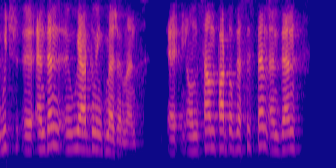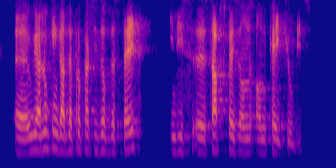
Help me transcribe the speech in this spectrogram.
which and then we are doing measurements on some part of the system, and then we are looking at the properties of the state in this subspace on on k qubits.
